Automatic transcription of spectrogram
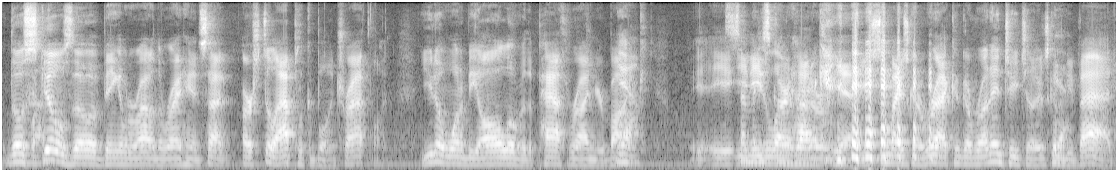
those Wow. skills though of being able to ride on the right hand side are still applicable in triathlon. You don't want to be all over the path riding your bike. Y- y- You, need Somebody's to learn how wreck. Yeah, somebody's going to wreck and going to run into each other. It's going to Yeah. be bad.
